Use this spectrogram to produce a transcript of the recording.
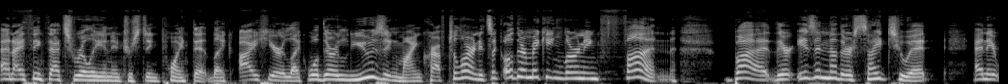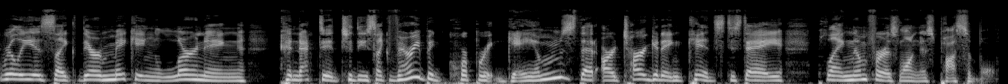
And I think that's really an interesting point that like I hear like, well, they're using Minecraft to learn. It's like, oh, they're making learning fun. But there is another side to it. And it really is like they're making learning connected to these like very big corporate games that are targeting kids to stay playing them for as long as possible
